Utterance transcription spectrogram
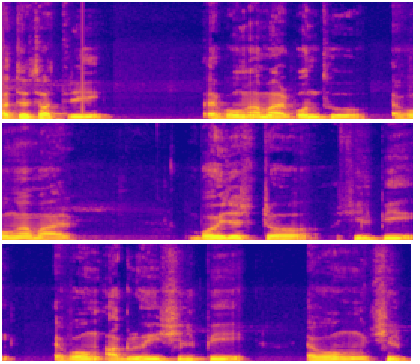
ছাত্রছাত্রী এবং আমার বন্ধু এবং আমার বয়োজ্যেষ্ঠ শিল্পী এবং আগ্রহী শিল্পী এবং শিল্প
